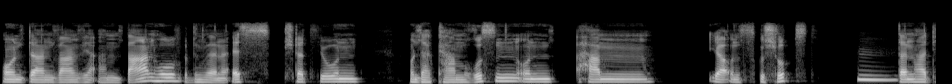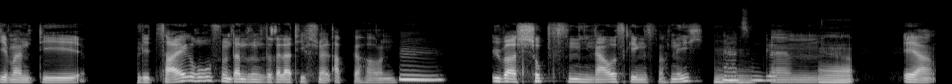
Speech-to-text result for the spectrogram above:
Und dann waren wir am Bahnhof, beziehungsweise einer S-Station. Und da kamen Russen und haben ja uns geschubst. Hm. Dann hat jemand die Polizei gerufen und dann sind sie relativ schnell abgehauen. Hm. Über Schubsen hinaus ging es noch nicht. Ja, Mhm. zum Glück. Ähm, Ja. ja,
